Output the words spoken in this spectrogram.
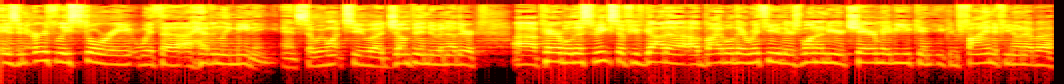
is an earthly story with a, a, heavenly meaning. And so we want to jump into another parable this week. So if you've got a, a Bible there with you, there's one under your chair. Maybe you can, you can find if you don't have a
